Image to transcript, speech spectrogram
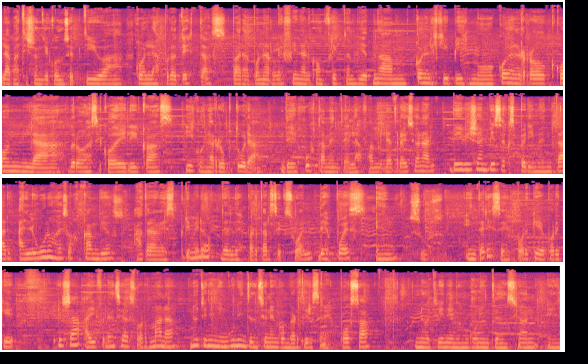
la pastilla anticonceptiva, con las protestas para ponerle fin al conflicto en Vietnam, con el hipismo, con el rock, con las drogas psicodélicas y con la ruptura de justamente la familia tradicional, Baby ya empieza a experimentar algunos de esos cambios a través primero del despertar sexual, después en sus intereses. ¿Por qué? Porque ella, a diferencia de su hermana, no tiene ninguna intención en convertirse en esposa, no tiene ninguna intención en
